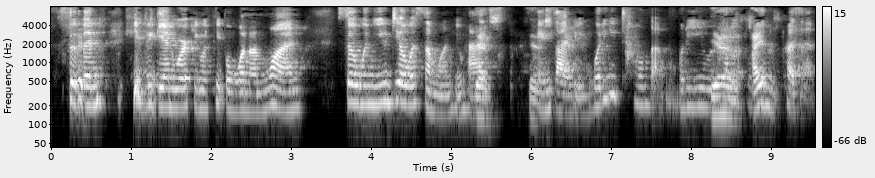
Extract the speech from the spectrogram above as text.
so then he began working with people one on one. So when you deal with someone who has yes. Yes. anxiety, what do you tell them? What do you, yeah, do you I, present?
